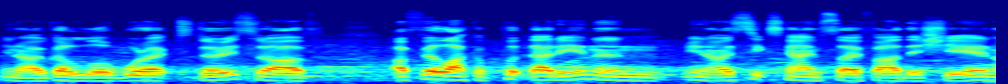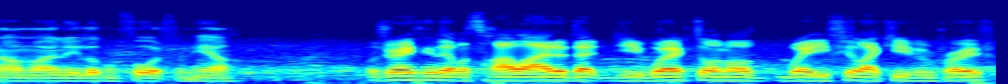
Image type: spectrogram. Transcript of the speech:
you know I've got a lot of work to do, so I've I feel like I've put that in, and you know six games so far this year, and I'm only looking forward from here. Was there anything that was highlighted that you worked on, or where you feel like you've improved?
